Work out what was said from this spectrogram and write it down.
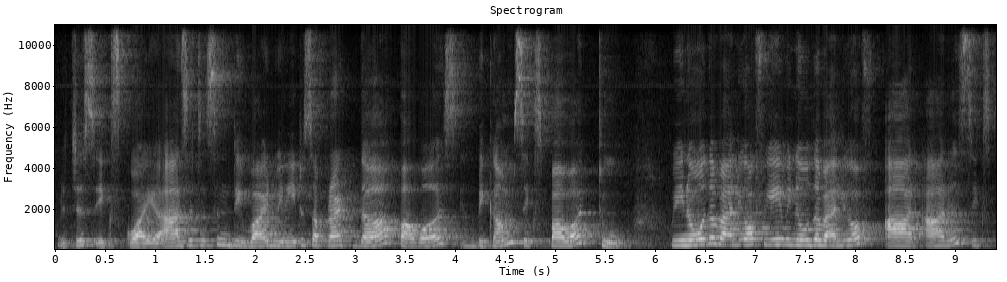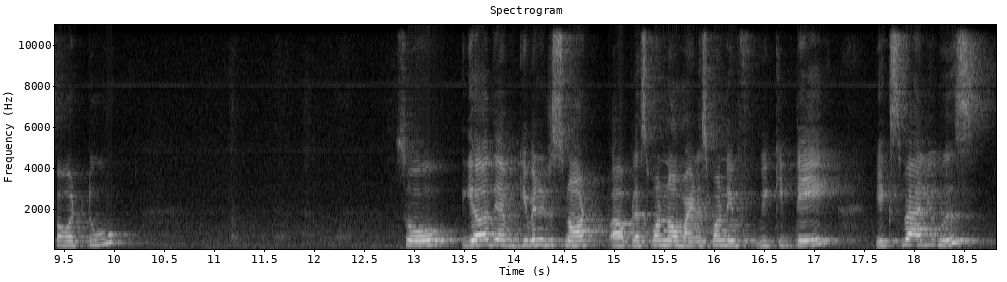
which is x square. As it is in divide we need to subtract the powers it becomes x power 2. We know the value of A, we know the value of R. R is 6 power 2. So here they have given it is not uh, plus 1 or minus 1. If we take x value is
